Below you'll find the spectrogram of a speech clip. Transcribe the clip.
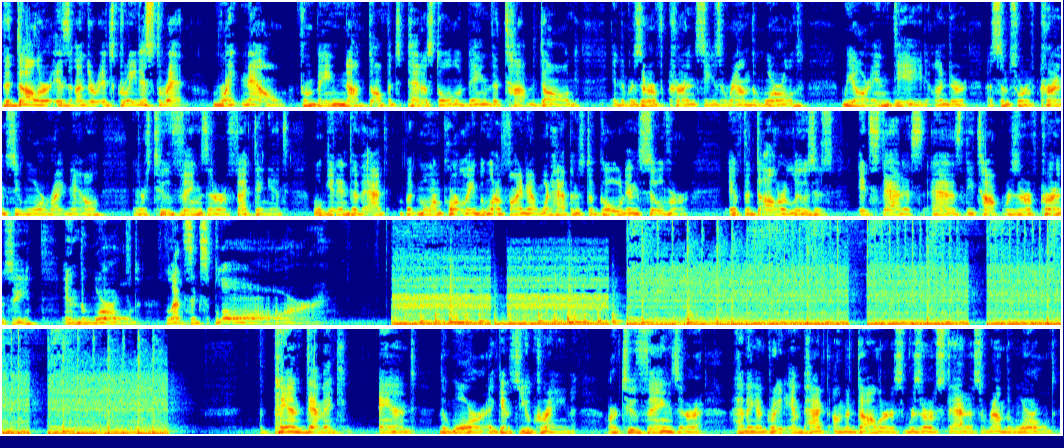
The dollar is under its greatest threat right now from being knocked off its pedestal of being the top dog in the reserve currencies around the world. We are indeed under uh, some sort of currency war right now. And there's two things that are affecting it. We'll get into that. But more importantly, we want to find out what happens to gold and silver if the dollar loses its status as the top reserve currency in the world. Let's explore. The pandemic and the war against Ukraine are two things that are having a great impact on the dollar's reserve status around the world.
